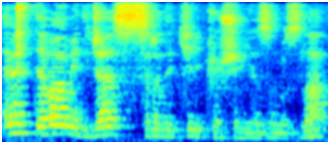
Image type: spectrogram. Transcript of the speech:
Evet devam edeceğiz sıradaki köşe yazımızla.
